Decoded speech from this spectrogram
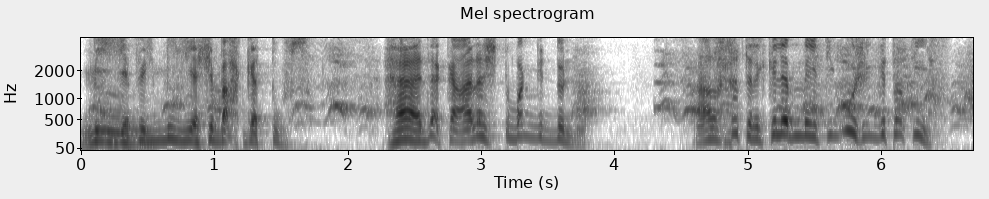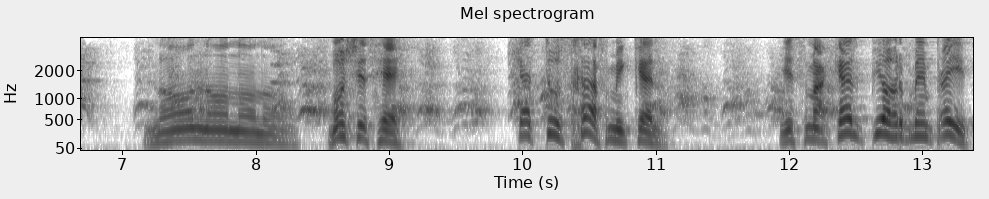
مية في المية شبح قطوس. هذاك علاش طبق الدنيا. على خاطر الكلاب ما يطيقوش القطاطيس. non non non non مش صحيح. قطوس خاف من كلب. يسمع كلب يهرب من بعيد.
